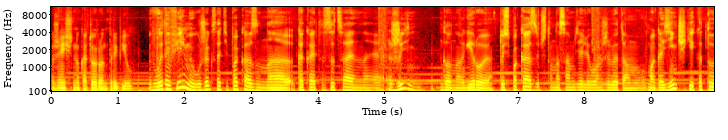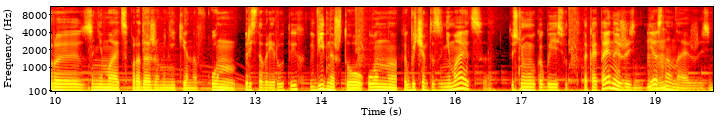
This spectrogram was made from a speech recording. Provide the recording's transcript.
женщину, которую он прибил. В этом фильме уже, кстати, показана какая-то социальная жизнь главного героя. То есть показывает, что на самом деле он живет там в магазинчике, который занимается продажей манекенов. Он реставрирует их. Видно, что он э, как бы чем-то занимается. То есть у него как бы есть вот такая тайная жизнь и Мгм. основная жизнь.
